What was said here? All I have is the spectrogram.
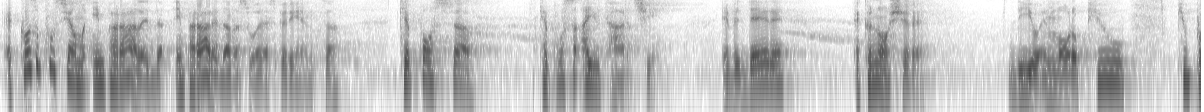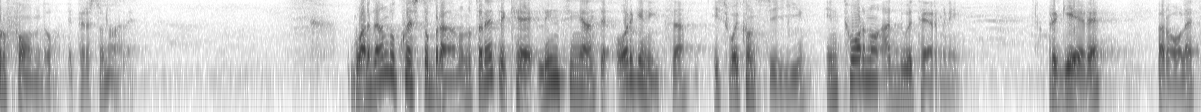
E cosa possiamo imparare, imparare dalla sua esperienza che possa, che possa aiutarci a vedere e conoscere Dio in modo più, più profondo e personale? Guardando questo brano noterete che l'insegnante organizza i suoi consigli intorno a due termini, preghiere, parole,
